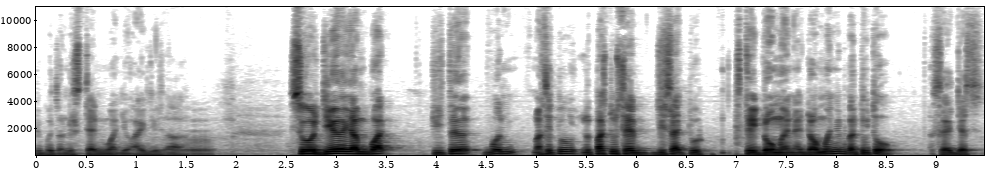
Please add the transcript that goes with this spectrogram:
people to understand what your ideas are. Mm. So dia yang buat kita pun masa tu lepas tu saya decide to stay dormant eh. Dormant ni bukan tutup. Saya just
